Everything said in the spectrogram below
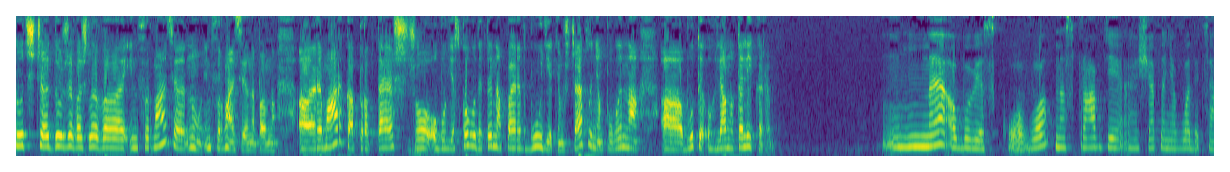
тут ще дуже важлива інформація, ну інформація, напевно, ремарка про те, що обов'язково дитина перед будь-яким щепленням повинна бути оглянута лікарем. Не обов'язково насправді е, щеплення вводиться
